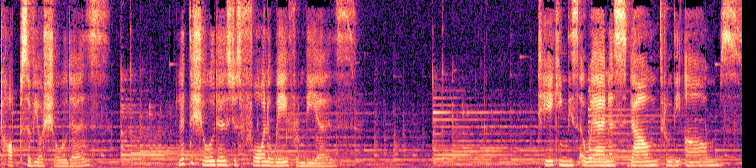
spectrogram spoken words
tops of your shoulders. Let the shoulders just fall away from the ears. Taking this awareness down through the arms.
